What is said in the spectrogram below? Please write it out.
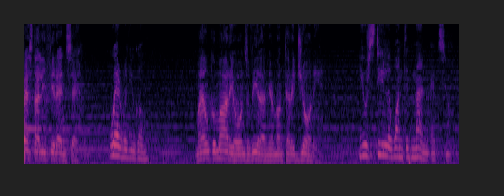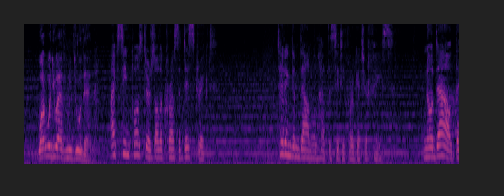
Best I leave Firenze. Where will you go? My uncle Mario owns a villa near Monteriggioni. You're still a wanted man, Ezio. What would you have me do then? I've seen posters all across the district. Tearing them down will help the city forget your face. No doubt the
